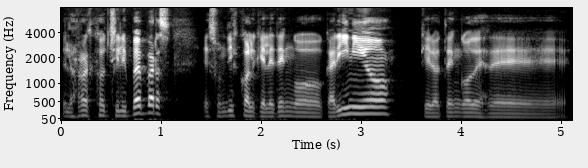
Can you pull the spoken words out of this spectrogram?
de los Red Hot Chili Peppers es un disco al que le tengo cariño, que lo tengo desde 2003,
